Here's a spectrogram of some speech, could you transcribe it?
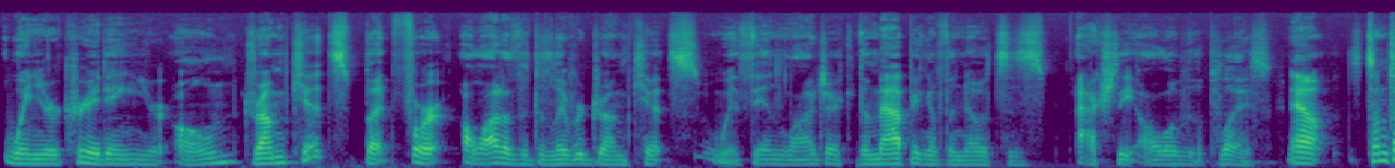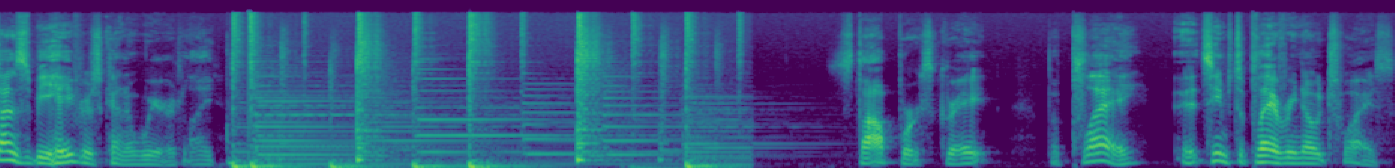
when you're creating your own drum kits, but for a lot of the delivered drum kits within Logic, the mapping of the notes is actually all over the place. Now, sometimes the behavior is kind of weird, like stop works great, but play it seems to play every note twice.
